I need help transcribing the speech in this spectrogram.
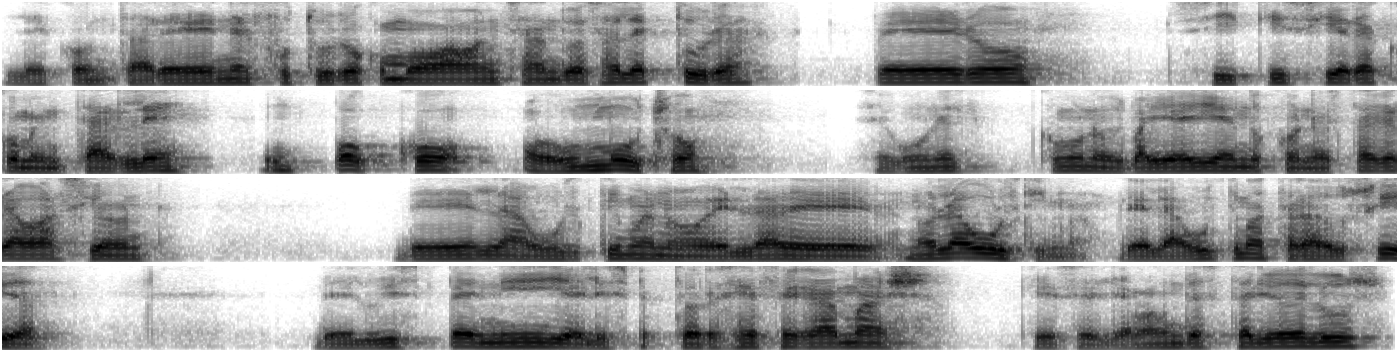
Le contaré en el futuro cómo va avanzando esa lectura, pero sí quisiera comentarle un poco o un mucho, según cómo nos vaya yendo con esta grabación, de la última novela de, no la última, de la última traducida de Luis Penny y el inspector jefe Gamache, que se llama Un destello de luz,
